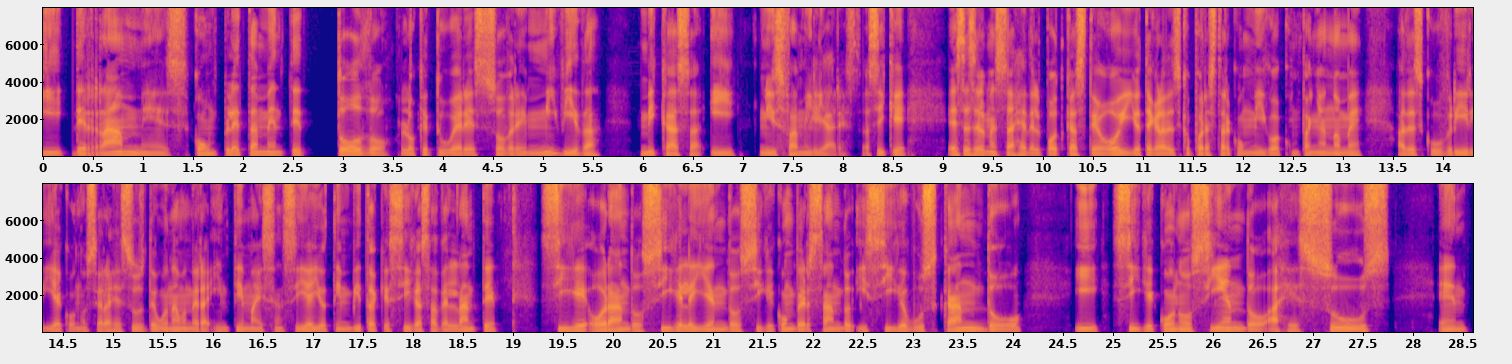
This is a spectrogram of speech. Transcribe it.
y derrames completamente todo lo que tú eres sobre mi vida, mi casa y mis familiares. Así que este es el mensaje del podcast de hoy. Yo te agradezco por estar conmigo, acompañándome a descubrir y a conocer a Jesús de una manera íntima y sencilla. Yo te invito a que sigas adelante, sigue orando, sigue leyendo, sigue conversando y sigue buscando y sigue conociendo a Jesús en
